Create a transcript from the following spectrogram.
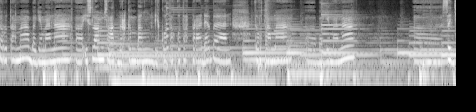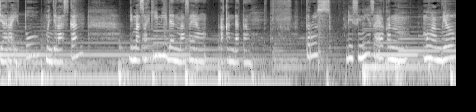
terutama bagaimana uh, Islam sangat berkembang di kota-kota peradaban, terutama uh, bagaimana uh, sejarah itu menjelaskan di masa kini dan masa yang akan datang. Terus di sini saya akan mengambil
